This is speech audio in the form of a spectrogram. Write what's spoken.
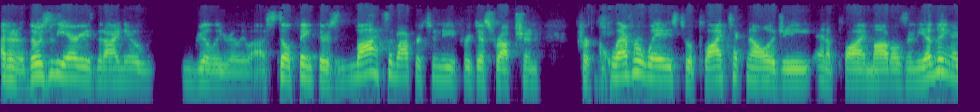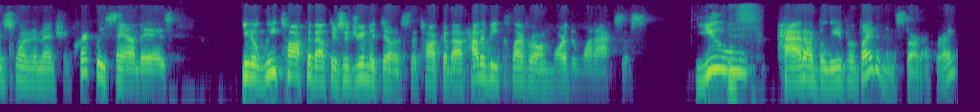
I don't know. Those are the areas that I know really, really well. I still think there's lots of opportunity for disruption, for clever ways to apply technology and apply models. And the other thing I just wanted to mention quickly, Sam, is you know, we talk about there's a Dreamit Dose that talk about how to be clever on more than one axis. You yes. had, I believe, a vitamin startup, right?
